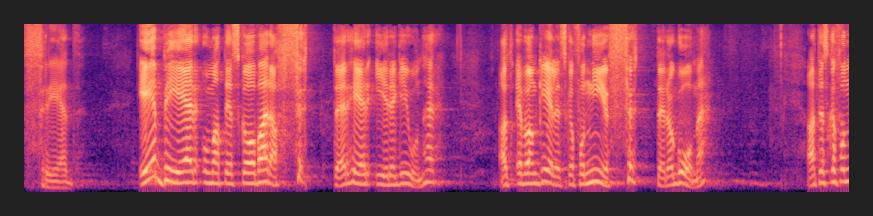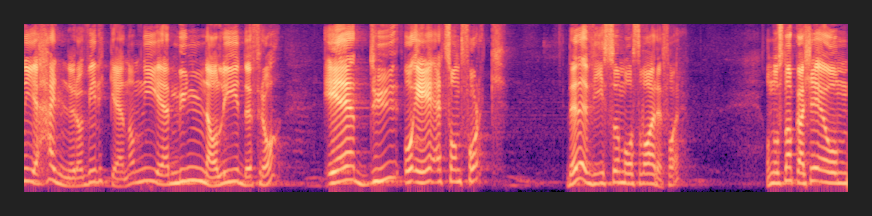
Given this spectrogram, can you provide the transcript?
fred. Jeg ber om at det skal være føtter her i regionen. her. At evangeliet skal få nye føtter å gå med. At det skal få nye hender å virke gjennom, nye munner å lyde fra. Er du og jeg et sånt folk? Det er det vi som må svare for. Og Nå snakker jeg ikke om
